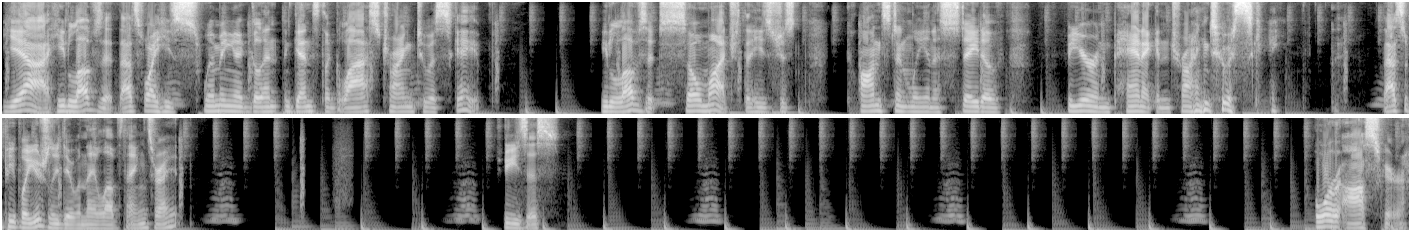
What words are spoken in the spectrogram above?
Yeah, he loves it. That's why he's swimming against the glass trying to escape. He loves it so much that he's just constantly in a state of fear and panic and trying to escape. That's what people usually do when they love things, right? Jesus. Or Oscar.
